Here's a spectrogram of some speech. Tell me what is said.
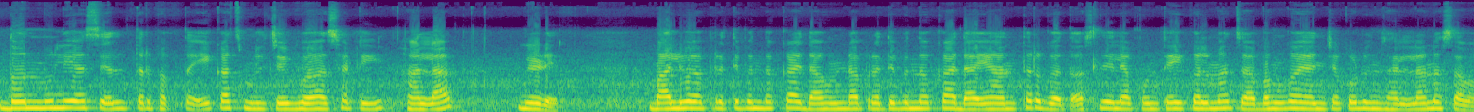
दोन मुली असेल तर फक्त एकाच मुलीच्या विवाहासाठी हा लाभ मिळेल. बालविवाह प्रतिबंधक कायदा हुंडा प्रतिबंधक कायदा या अंतर्गत असलेल्या कोणत्याही कलमाचा भंग यांच्याकडून झालेला नसावा.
